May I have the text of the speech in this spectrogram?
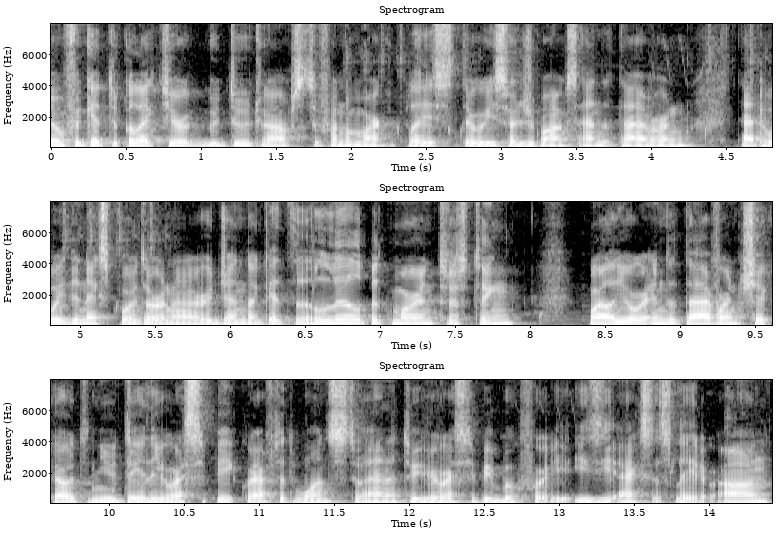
Don't forget to collect your dewdrops from the marketplace, the research box and the tavern. That way the next pointer on our agenda gets a little bit more interesting. While you're in the tavern, check out the new daily recipe, crafted once to add it to your recipe book for easy access later on,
